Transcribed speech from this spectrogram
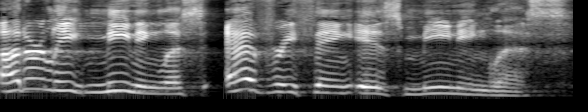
utterly meaningless. Everything is meaningless.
